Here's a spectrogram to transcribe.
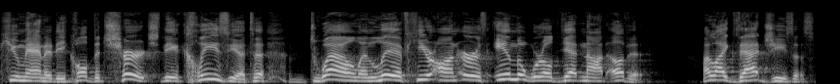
humanity called the church, the ecclesia, to dwell and live here on earth in the world, yet not of it. I like that Jesus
